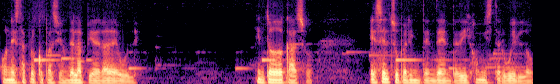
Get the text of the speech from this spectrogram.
con esta preocupación de la piedra de hule. En todo caso, es el superintendente, dijo Mr. Willow.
